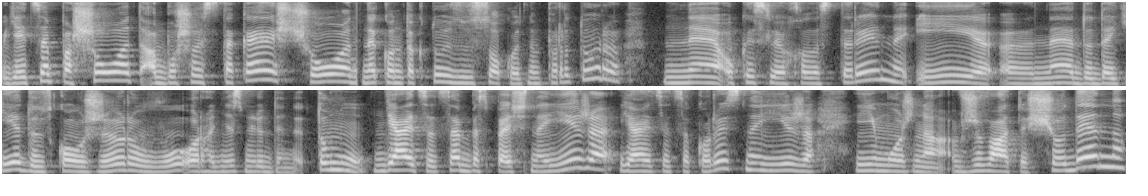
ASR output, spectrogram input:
яйце пашот або щось таке, що не контактує з високою температурою, не окислює холестерин і е, не додає додаткового жиру в організм людини. Тому яйця це безпечна їжа, яйця це корисна їжа, її можна вживати щоденно.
